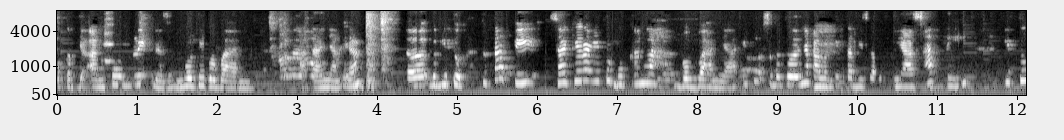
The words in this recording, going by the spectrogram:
pekerjaan publik dan multi beban katanya ya e, begitu tetapi saya kira itu bukanlah beban ya itu sebetulnya kalau hmm. kita bisa menyiasati itu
